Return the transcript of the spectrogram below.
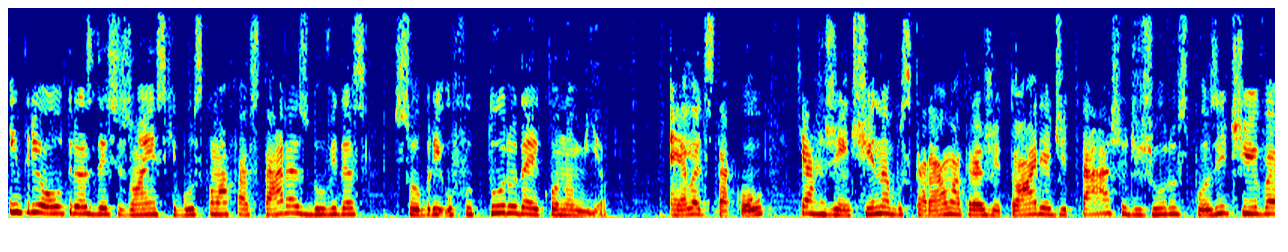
entre outras decisões que buscam afastar as dúvidas sobre o futuro da economia. Ela destacou que a Argentina buscará uma trajetória de taxa de juros positiva,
